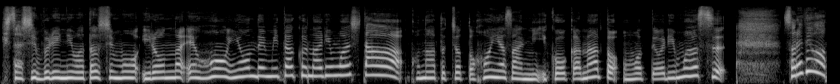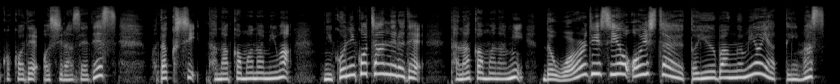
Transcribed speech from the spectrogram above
久しぶりに私もいろんな絵本読んでみたくなりました。この後ちょっと本屋さんに行こうかなと思っております。それではここでお知らせです。私、田中まなみはニコニコチャンネルで田中まなみ The World is Your Oyster という番組をやっています。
